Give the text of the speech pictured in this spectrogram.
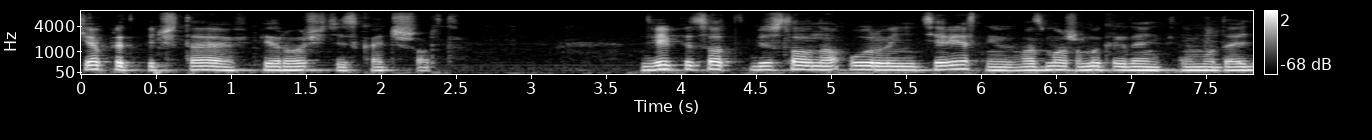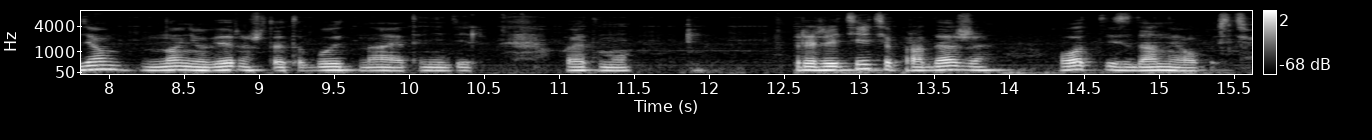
я предпочитаю в первую очередь искать шорт. 2500, безусловно, уровень интересный. Возможно, мы когда-нибудь к нему дойдем, но не уверен, что это будет на этой неделе. Поэтому в приоритете продажи от из данной области.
